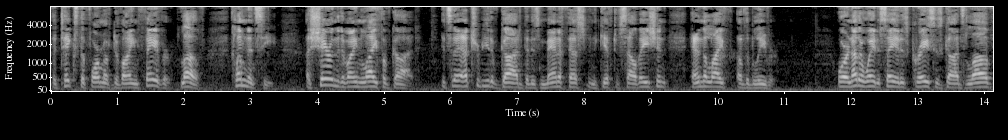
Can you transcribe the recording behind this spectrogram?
That takes the form of divine favor, love, clemency, a share in the divine life of God. It's the attribute of God that is manifested in the gift of salvation and in the life of the believer. Or another way to say it is grace is God's love,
